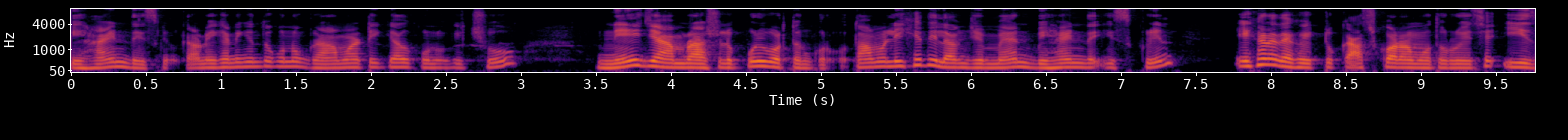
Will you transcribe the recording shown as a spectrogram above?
বিহাইন্ড দ্য স্ক্রিন কারণ এখানে কিন্তু কোনো গ্রামাটিক্যাল কোনো কিছু নেই যে আমরা আসলে পরিবর্তন করব। তো আমরা লিখে দিলাম যে, ম্যান বিহাইন্ড দ্য স্ক্রিন এখানে দেখো একটু কাজ করার মতো রয়েছে। ইজ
